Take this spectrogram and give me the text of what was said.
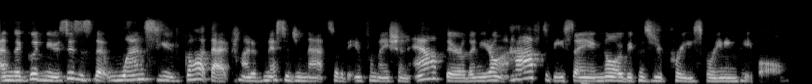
and the good news is is that once you've got that kind of message and that sort of information out there then you don't have to be saying no because you're pre-screening people.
